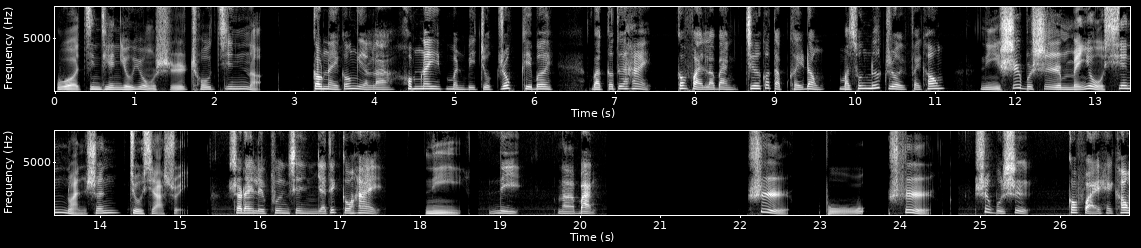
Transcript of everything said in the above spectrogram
我今天游泳时抽筋了。 Câu này có nghĩa là hôm nay mình bị chuột rút khi bơi. Và câu thứ hai, có phải là bạn chưa có tập khởi động mà xuống nước rồi phải không? 你是不是没有先暖身就下水？ Sau đây Lê Phương xin giải thích câu 2. 你 Nị là bạn, 是不是 sư bù sự, có phải hay không?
